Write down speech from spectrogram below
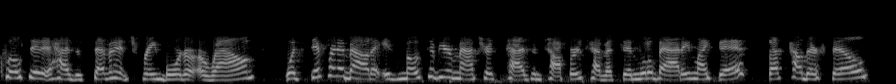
quilted. It has a seven inch frame border around. What's different about it is most of your mattress pads and toppers have a thin little batting like this. That's how they're filled.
